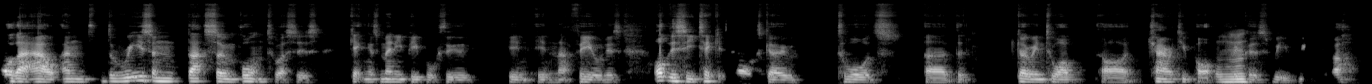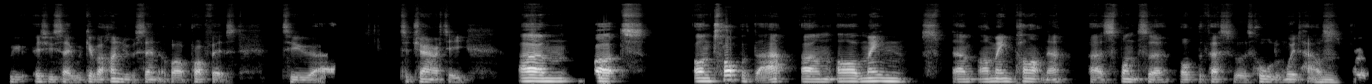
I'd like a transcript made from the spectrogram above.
sell that out and the reason that's so important to us is getting as many people through in in that field is obviously ticket sales go towards uh, the go into our our charity pot Mhm. because we, we, uh, we as you say we give hundred percent of our profits to uh, to charity. Um, but on top of that, um, our main um, our main partner uh, sponsor of the festival is Hall and Woodhouse Brewery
